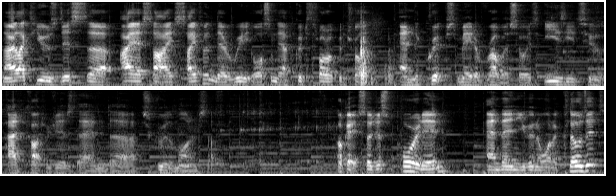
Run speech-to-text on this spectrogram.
Now I like to use this uh, ISI siphon. They're really awesome. They have good throttle control and the grip's made of rubber so it's easy to add cartridges and uh, screw them on and stuff. Okay, so just pour it in and then you're going to want to close it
